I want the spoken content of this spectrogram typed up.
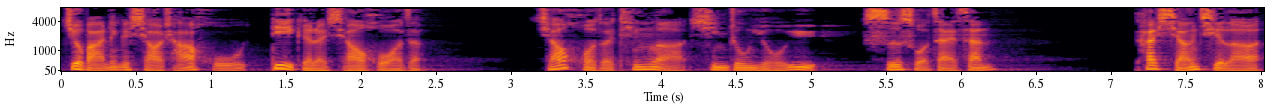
就把那个小茶壶递给了小伙子。小伙子听了，心中犹豫，思索再三。他想起了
